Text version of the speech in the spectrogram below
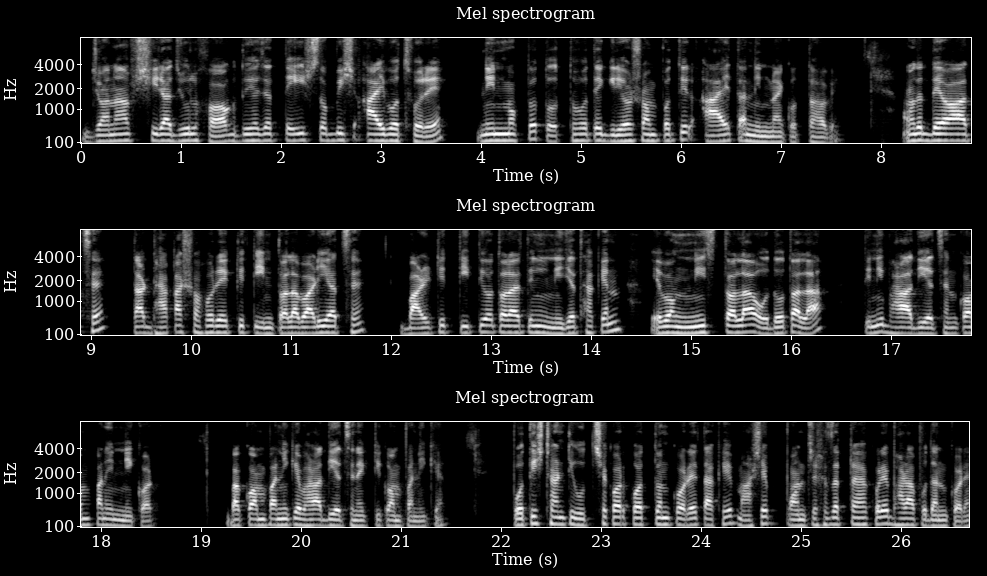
জনাব সিরাজুল হক দুই হাজার তেইশ চব্বিশ আয় বছরে নিম্নোক্ত তথ্য হতে গৃহ সম্পত্তির আয় তা নির্ণয় করতে হবে। আমাদের দেওয়া আছে তার ঢাকা শহরে একটি তিনতলা বাড়ি আছে। বাড়িটির তৃতীয় তলায় তিনি নিজে থাকেন এবং নিচতলা ও দোতলা তিনি ভাড়া দিয়েছেন কোম্পানির নিকট বা কোম্পানিকে ভাড়া দিয়েছেন একটি কোম্পানিকে। প্রতিষ্ঠানটি উচ্ছেকর কর্তন করে তাকে মাসে পঞ্চাশ হাজার টাকা করে ভাড়া প্রদান করে।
